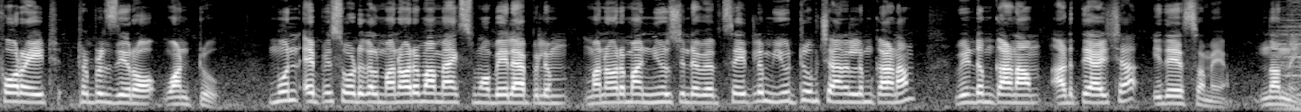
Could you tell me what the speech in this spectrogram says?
four eight triple zero one two. മുൻ എപ്പിസോഡുകൾ മനോരമ മാക്സ് മൊബൈൽ ആപ്പിലും മനോരമ ന്യൂസിന്റെ വെബ്സൈറ്റിലും യൂട്യൂബ് ചാനലിലും കാണാം. വീണ്ടും കാണാം അടുത്ത ആഴ്ച ഇതേ സമയം. നന്ദി.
